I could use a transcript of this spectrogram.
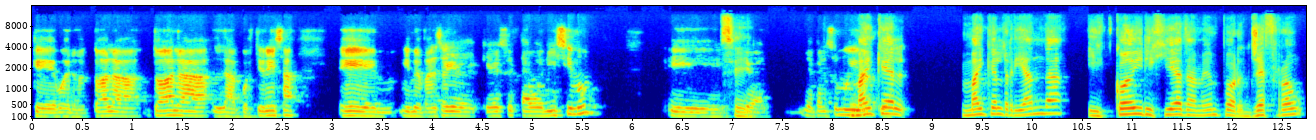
que bueno, toda la, toda la, la cuestión esa eh, y me parece que, eso está buenísimo. Y, me parece muy Michael, Michael Rianda y co-dirigida también por Jeff Rowe,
